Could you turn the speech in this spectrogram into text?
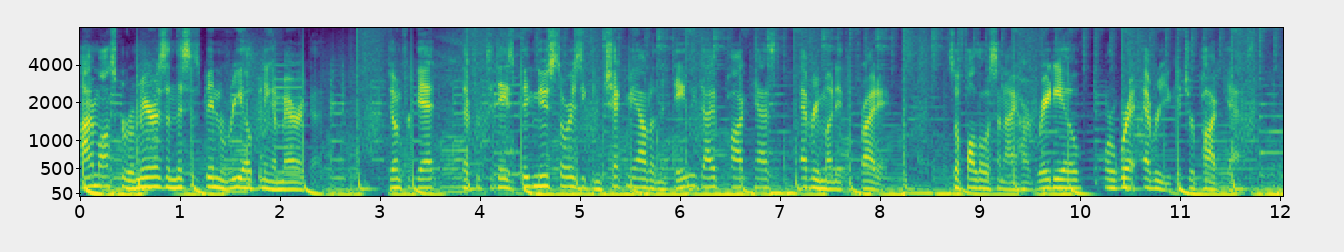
I'm Oscar Ramirez, and this has been Reopening America. Don't forget that for today's big news stories, you can check me out on the Daily Dive podcast every Monday through Friday. So follow us on iHeartRadio or wherever you get your podcast.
